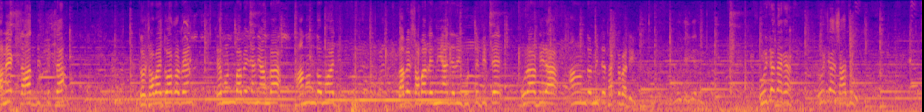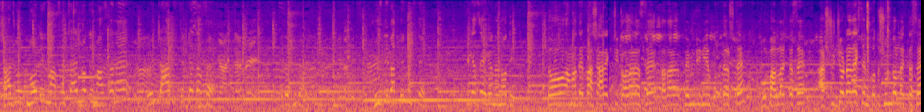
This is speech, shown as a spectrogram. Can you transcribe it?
অনেক স্বাদ বিস্কিটটা। তো সবাই দোয়া করবেন, এমনভাবে জানি আমরা আনন্দময় ভাবে সবাই নিয়ে জানি ঘুরতে ফিরতে ঘোরা ফিরা আনন্দ নিতে থাকতে পারি। ওইটা দেখেন ওইটা সাধু সাধু নদীর মাঝখানে চার নদীর মাঝখানে ওই চা বিস্কিট আছে। বুঝতে পারতেন ঠিক আছে এখানে নদী। তো আমাদের পাশে আরেকটি টলার আছে তারা ফ্যামিলি নিয়ে ঘুরতে আসছে। খুব ভালো লাগতেছে। আর সূর্যটা দেখছেন কত সুন্দর লাগতেছে।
